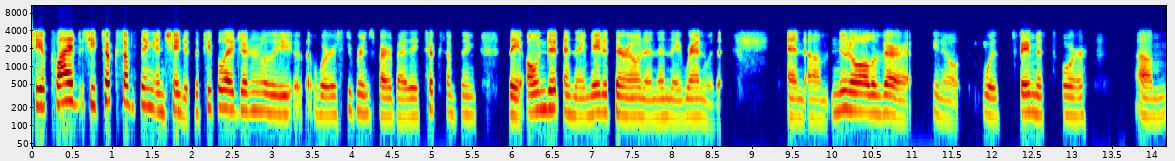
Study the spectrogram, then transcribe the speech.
she applied she took something and changed it. The people I generally uh, were super inspired by, they took something, they owned it and they made it their own and then they ran with it. And um, Nuno Oliveira, you know, was famous for um,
